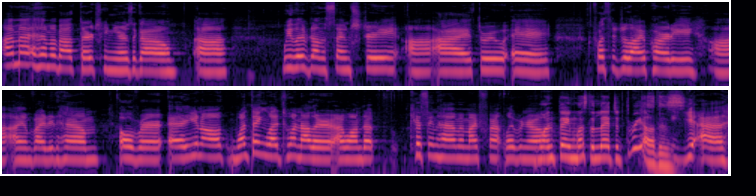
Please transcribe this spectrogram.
I met him about 13 years ago. Uh, we lived on the same street. Uh, I threw a Fourth of July party. Uh, I invited him over, and you know, one thing led to another. I wound up kissing him in my front living room. One thing must have led to three others. Yeah,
